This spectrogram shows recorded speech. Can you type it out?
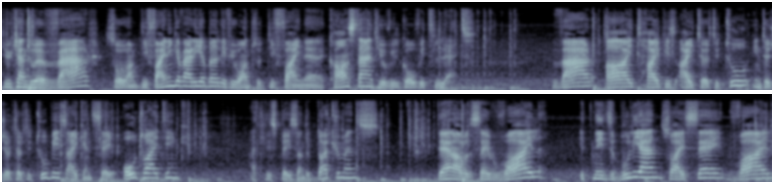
you can do a var so i'm defining a variable if you want to define a constant you will go with let var i type is i32 integer 32 bits i can say auto i think at least based on the documents then i will say while it needs a boolean so i say while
